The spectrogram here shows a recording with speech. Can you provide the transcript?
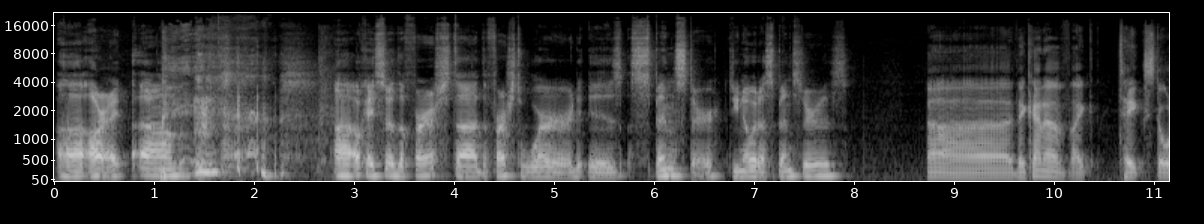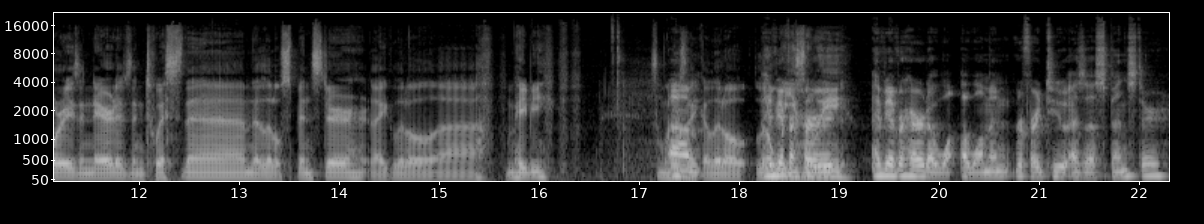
Uh, all right. Um, uh, okay, so the first uh, the first word is spinster. Do you know what a spinster is? Uh, they kind of like take stories and narratives and twist them. The little spinster, like little uh, maybe someone who's Um, like a little little Have you ever weaselly. heard? Have you ever heard a, a woman referred to as a spinster?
